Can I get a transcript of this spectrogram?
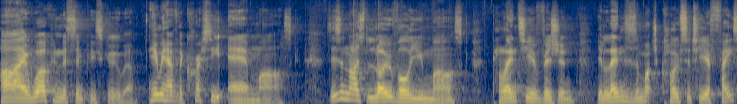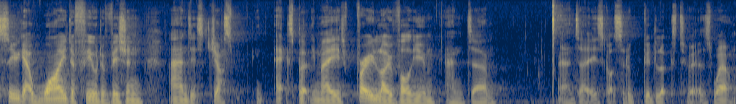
Hi, welcome to Simply Scuba. Here we have the Cressi Air Mask. This is a nice low volume mask, plenty of vision. Your lenses are much closer to your face so you get a wider field of vision and it's just expertly made, very low volume and, um, and uh, it's got sort of good looks to it as well.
